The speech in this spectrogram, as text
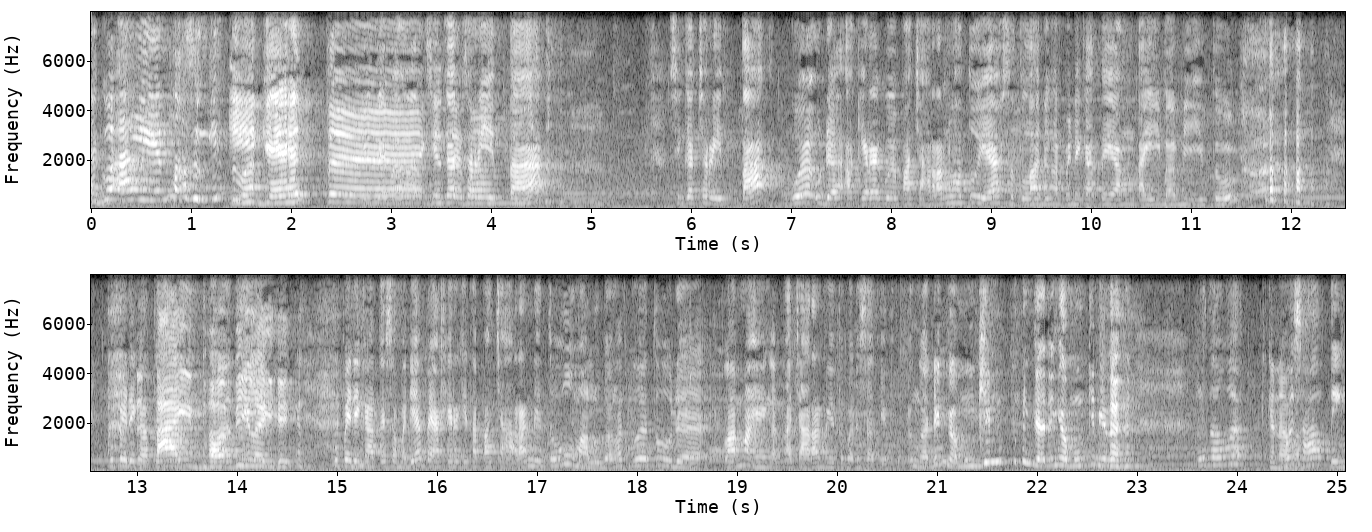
eh gue alin. Langsung gitu Ih gete. Gete banget. Singkat Gete cerita. Singkat cerita gue udah akhirnya gue pacaran lah tuh ya setelah dengan PDKT yang tai babi itu. Gue PDKT Tai babi lagi. Gue PDKT sama dia sampai akhirnya kita pacaran dia tuh uh, malu banget. Gue tuh udah lama ya nggak pacaran gitu pada saat itu. Enggak deh nggak mungkin. Enggak deh nggak mungkin gitu. Lo tau gak Kenapa? gue salting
